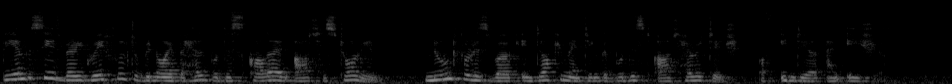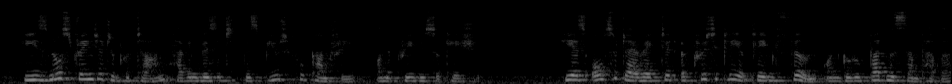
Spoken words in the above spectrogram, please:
The embassy is very grateful to Benoy Behl, Buddhist scholar and art historian, known for his work in documenting the Buddhist art heritage of India and Asia. He is no stranger to Bhutan, having visited this beautiful country on a previous occasion. He has also directed a critically acclaimed film on Guru Padmasambhava,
